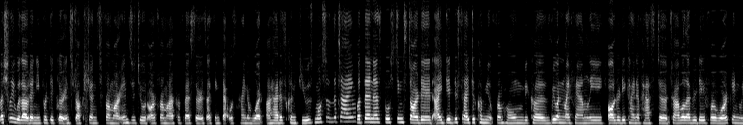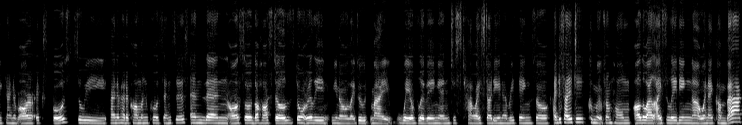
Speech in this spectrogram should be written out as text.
especially without any particular instructions from our institute or from our professors. I think that was kind of what uh, had us confused most of the time. But then as posting started, I did decide to commute from home because everyone in my family already kind of has to travel every day for work and we kind of are exposed. So we kind of had a common consensus. And then also the hostels don't really, you know, like suit my way of living and just how I study and everything. So I decided to commute from home all the while isolating uh, when I come back.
